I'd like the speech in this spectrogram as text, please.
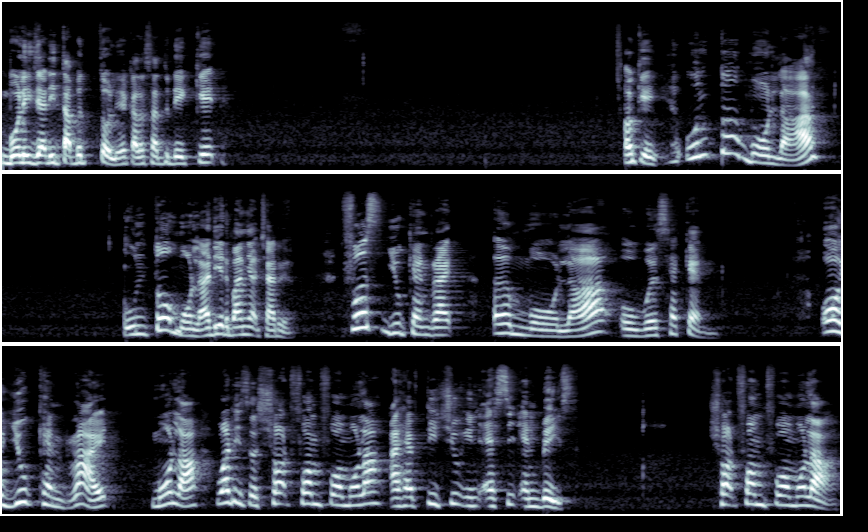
Boleh jadi tak betul ya kalau satu decade. Okay, untuk molar, untuk molar dia ada banyak cara. First, you can write a molar over second. Or you can write molar. What is the short form for molar? I have teach you in acid and base. Short form for molar.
